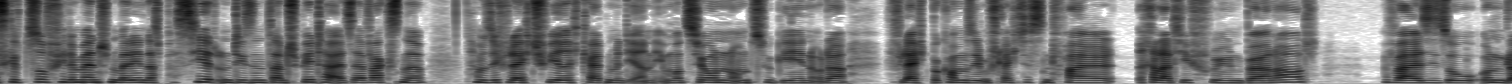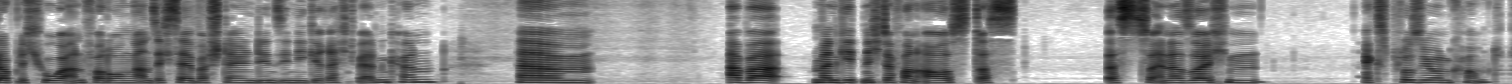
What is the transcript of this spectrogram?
Es gibt so viele Menschen, bei denen das passiert und die sind dann später als Erwachsene, haben sie vielleicht Schwierigkeiten mit ihren Emotionen umzugehen oder vielleicht bekommen sie im schlechtesten Fall relativ früh einen Burnout, weil sie so unglaublich hohe Anforderungen an sich selber stellen, denen sie nie gerecht werden können. Ähm, aber man geht nicht davon aus, dass es zu einer solchen Explosion kommt.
